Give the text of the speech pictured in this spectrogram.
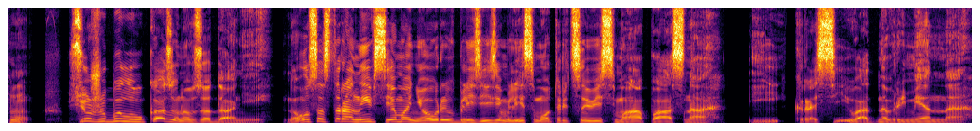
Хм, все же было указано в задании, но со стороны все маневры вблизи Земли смотрятся весьма опасно и красиво одновременно.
